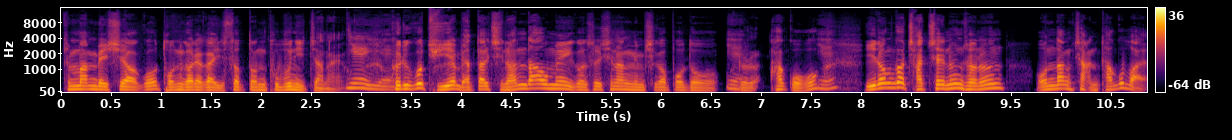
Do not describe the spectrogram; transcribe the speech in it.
김만배 씨하고 돈 거래가 있었던 부분이 있잖아요. 예, 예. 그리고 뒤에 몇 달 지난 다음에 이것을 신앙림 씨가 보도를 예. 하고 예. 이런 것 자체는 저는 온당치 않다고 봐요.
